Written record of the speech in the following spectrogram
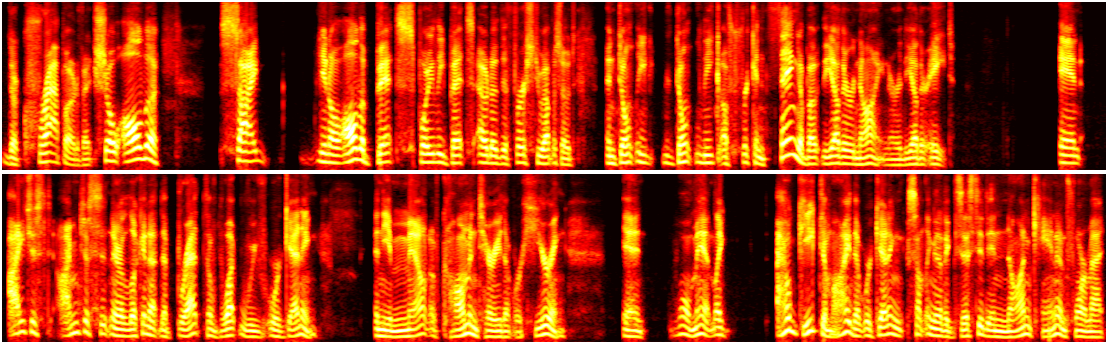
the crap out of it. Show all the side, you know, all the bits, spoily bits out of the first two episodes, and don't leak don't leak a freaking thing about the other nine or the other eight. And I just I'm just sitting there looking at the breadth of what we've, we're getting and the amount of commentary that we're hearing. And well, man, like how geeked am I that we're getting something that existed in non-canon format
